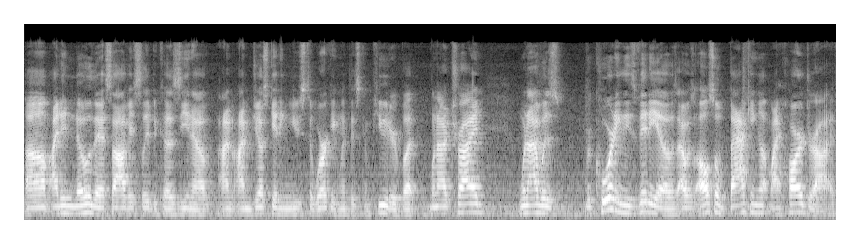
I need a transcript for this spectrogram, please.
um, I didn't know this obviously because you know I'm, I'm just getting used to working with this computer. But when I tried, when I was recording these videos, I was also backing up my hard drive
